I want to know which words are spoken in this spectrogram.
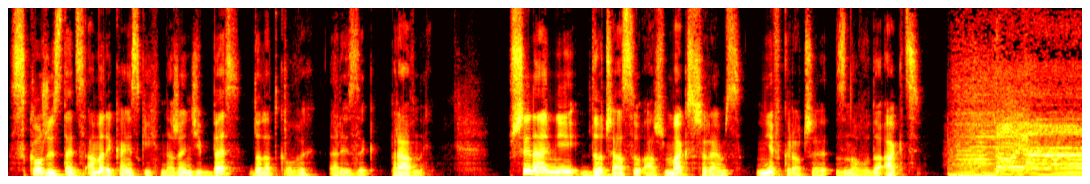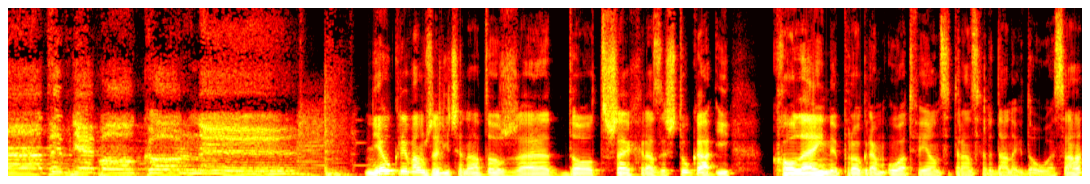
skorzystać z amerykańskich narzędzi bez dodatkowych ryzyk prawnych. Przynajmniej do czasu, aż Max Schrems nie wkroczy znowu do akcji. Typ niepokorny. Nie ukrywam, że liczę na to, że do trzech razy sztuka i kolejny program ułatwiający transfer danych do USA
